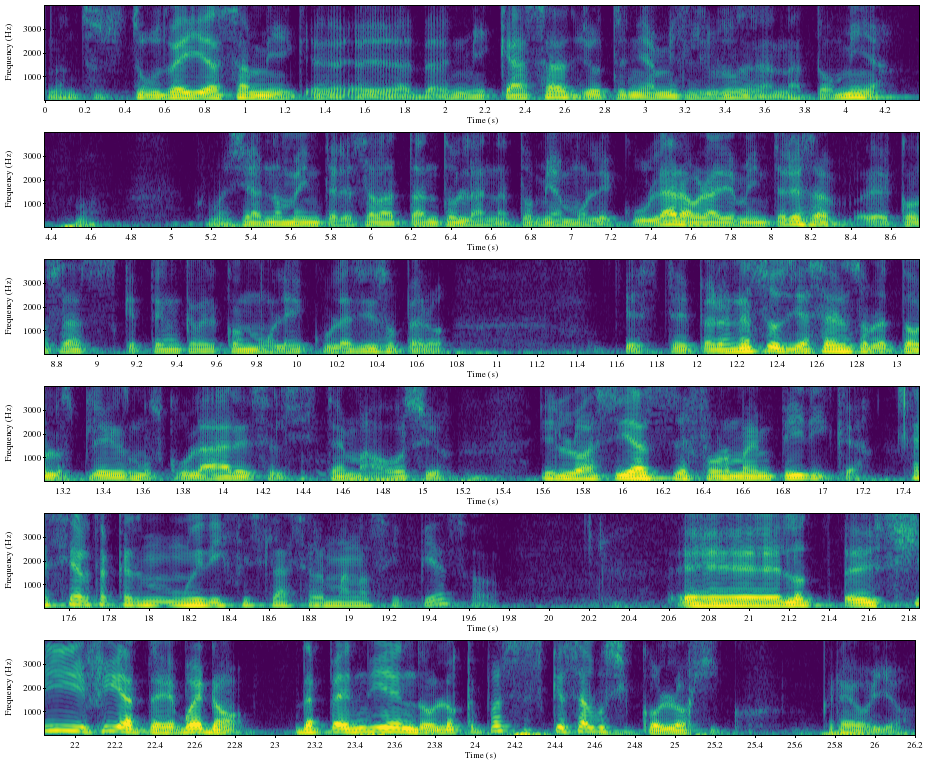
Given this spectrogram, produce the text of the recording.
Entonces tú veías a mi, eh, eh, en mi casa, yo tenía mis libros de anatomía. ¿no? Como decía, no me interesaba tanto la anatomía molecular, ahora ya me interesa eh, cosas que tengan que ver con moléculas y eso, pero, este, pero en esos días eran sobre todo los pliegues musculares, el sistema óseo, y lo hacías de forma empírica. Es cierto que es muy difícil hacer manos y pies. ¿o? Eh, lo- eh, sí, fíjate, bueno, dependiendo, lo que pasa es que es algo psicológico, creo yo.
